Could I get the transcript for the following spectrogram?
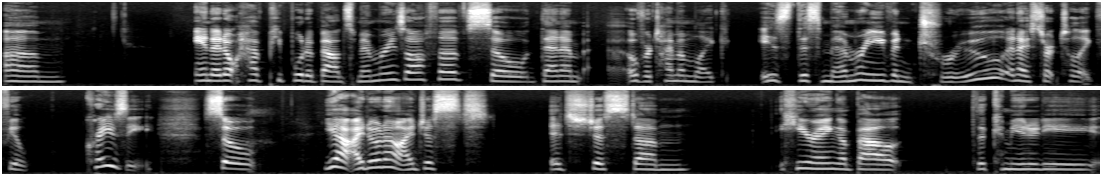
Um, and I don't have people to bounce memories off of, so then I'm over time I'm like is this memory even true? And I start to like feel crazy. So yeah, I don't know. I just it's just um hearing about the community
